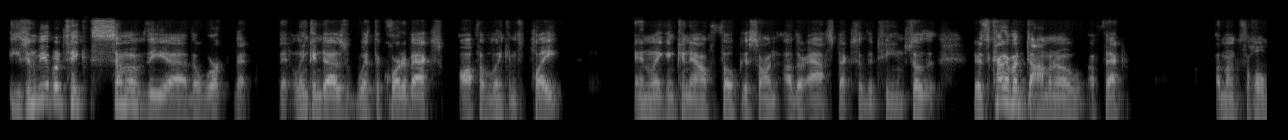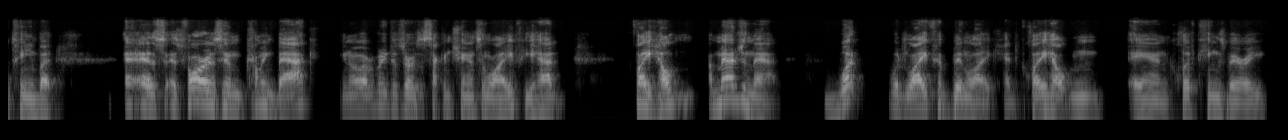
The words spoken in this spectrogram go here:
he's going to be able to take some of the uh, the work that that Lincoln does with the quarterbacks off of Lincoln's plate, and Lincoln can now focus on other aspects of the team. So th- there's kind of a domino effect amongst the whole team. But as as far as him coming back, you know, everybody deserves a second chance in life. He had Clay Helton. Imagine that. What would life have been like had Clay Helton and Kliff Kingsbury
